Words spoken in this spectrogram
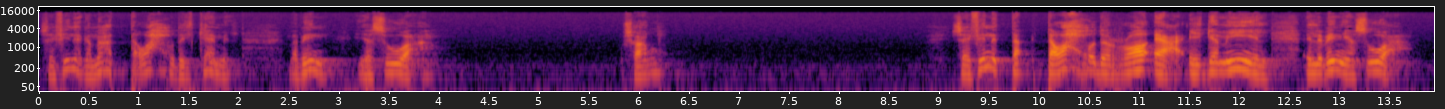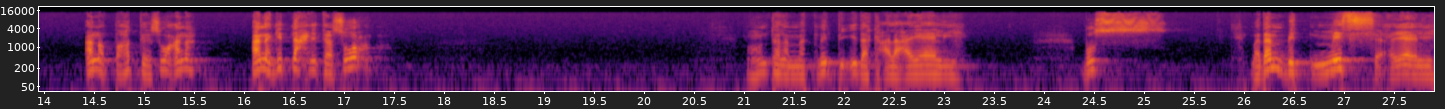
شايفين يا جماعة التوحد الكامل ما بين يسوع وشعبه؟ شايفين الت- التوحد الرائع الجميل اللي بين يسوع. أنا اضطهدت يسوع أنا أنا جيت ناحية يسوع. ما هو أنت لما تمد إيدك على عيالي بص ما دام بتمس عيالي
